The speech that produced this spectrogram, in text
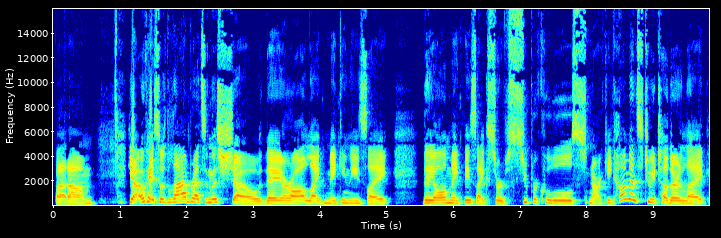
But um, yeah, okay. So the lab rats in this show, they are all like making these like they all make these like sort of super cool snarky comments to each other like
